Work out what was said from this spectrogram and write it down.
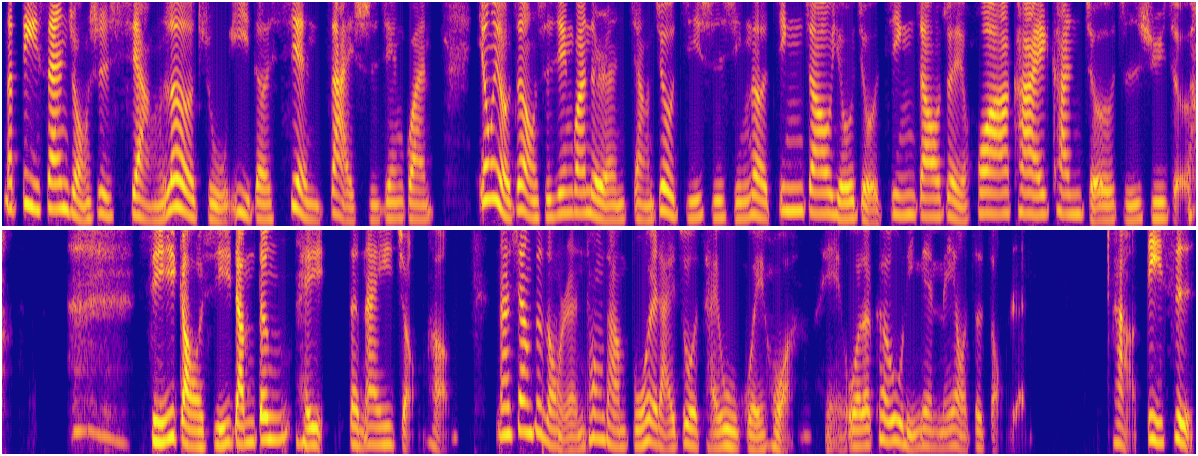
那第三种是享乐主义的现在时间观，拥有这种时间观的人讲究及时行乐，今朝有酒今朝醉，花开堪折直须折，时搞时担灯嘿的那一种哈。那像这种人通常不会来做财务规划，嘿，我的客户里面没有这种人。好，第四，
